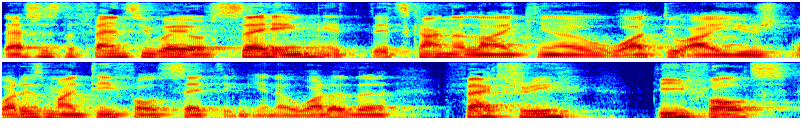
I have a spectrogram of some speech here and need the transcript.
that's just the fancy way of saying it, it's kind of like, you know, what do I use? What is my default setting? You know, what are the factory defaults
